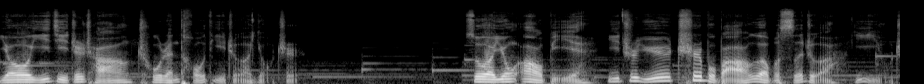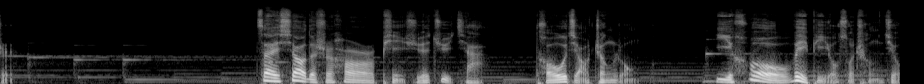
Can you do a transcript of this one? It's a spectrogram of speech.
有一技之长，出人头地者有之；坐拥傲笔，以至于吃不饱饿不死者亦有之。在校的时候品学俱佳，头角峥嵘，以后未必有所成就。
